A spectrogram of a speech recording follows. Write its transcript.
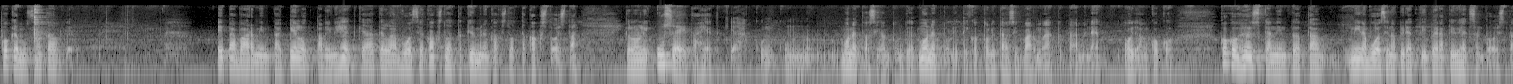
kokemus, sanotaan epävarmin tai pelottavin hetki. Ajatellaan vuosia 2010-2012 jolloin oli useita hetkiä, kun, kun monet asiantuntijat, monet poliitikot oli täysin varmoja, että tämä menee ojaan koko, koko höskä, niin tota, niinä vuosina pidettiin peräti 19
